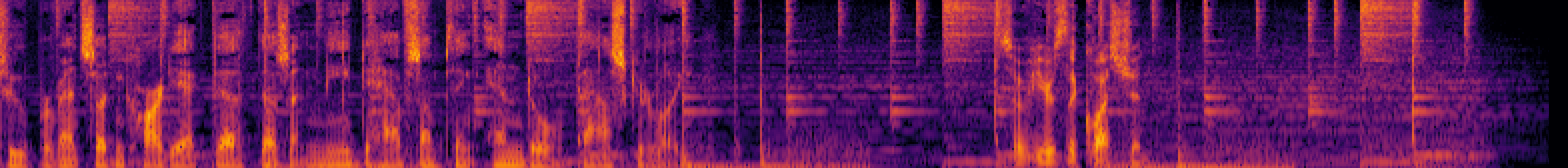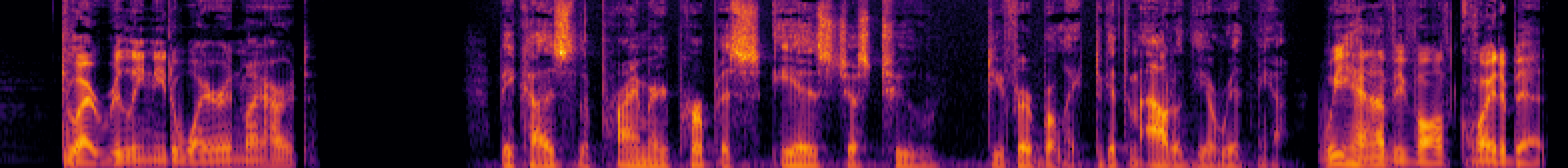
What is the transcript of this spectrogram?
to prevent sudden cardiac death doesn't need to have something endovascularly. So here's the question Do I really need a wire in my heart? Because the primary purpose is just to defibrillate, to get them out of the arrhythmia. We have evolved quite a bit.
